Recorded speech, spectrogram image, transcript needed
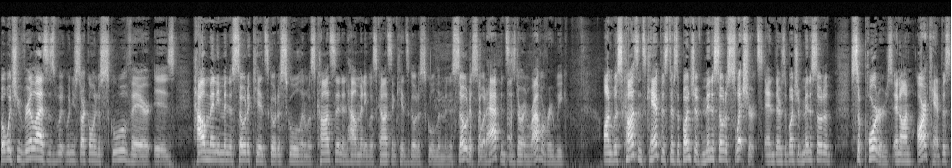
But what you realize is when you start going to school there is how many Minnesota kids go to school in Wisconsin and how many Wisconsin kids go to school in Minnesota. so what happens is during rivalry week, on Wisconsin's campus, there's a bunch of Minnesota sweatshirts and there's a bunch of Minnesota supporters. And on our campus,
